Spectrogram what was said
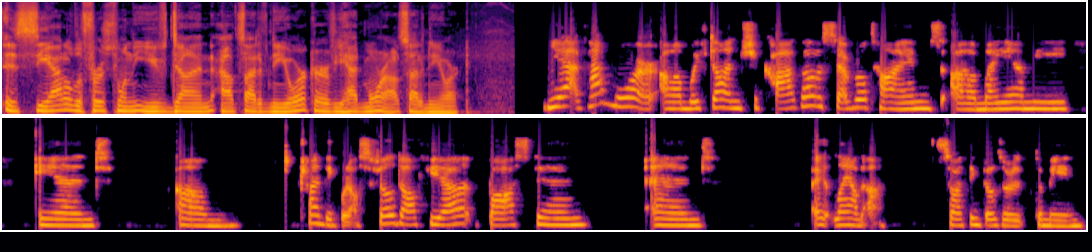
Is Seattle the first one that you've done outside of New York, or have you had more outside of New York? Yeah, I've had more. Um, we've done Chicago several times, uh, Miami, and um, I'm trying to think what else. Philadelphia, Boston, and Atlanta. So I think those are the main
